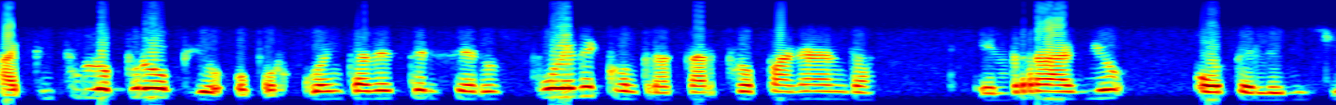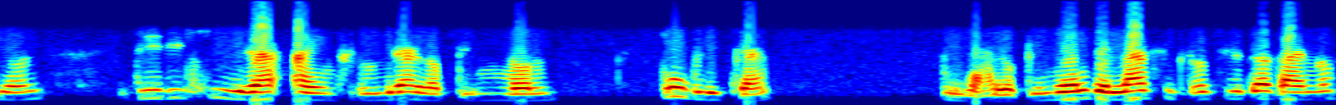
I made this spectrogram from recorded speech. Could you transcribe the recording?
a título propio o por cuenta de terceros puede contratar propaganda en radio o televisión dirigida a influir a la opinión pública y a la opinión de las y los ciudadanos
